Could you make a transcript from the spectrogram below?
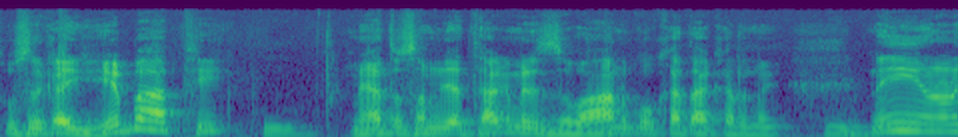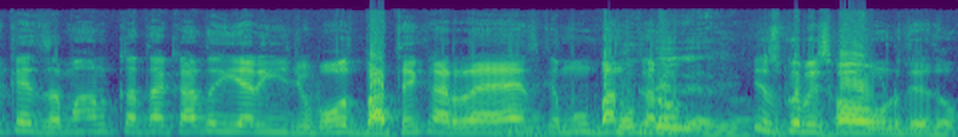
تو اس نے کہا یہ بات تھی۔ میں تو سمجھا تھا کہ میری زبان کو قطع کر لیں نہیں انہوں نے کہا زبان کو قطع کر دو یار یہ جو بہت باتیں کر رہا ہے اس کے منہ بند کرو۔ اس کو بھی سو اونٹ دے دو۔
